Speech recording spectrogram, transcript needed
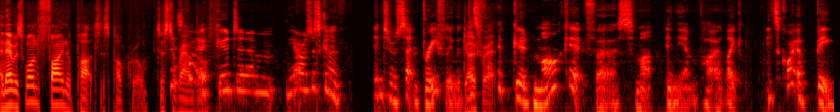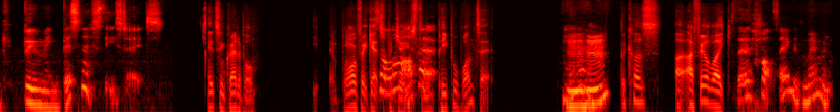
and there was one final part to this pub crawl, just to It's round quite off. a good. Um, yeah, I was just gonna intersect briefly with Go this. for quite it. A good market for smut in the empire. Like it's quite a big booming business these days. It's incredible. More of it gets There's a lot of produced, and people want it Yeah, Mm-hmm. because I, I feel like, the hot thing at the moment.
